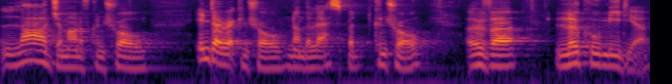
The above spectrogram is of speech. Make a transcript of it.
large amount of control, indirect control nonetheless, but control over local media.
